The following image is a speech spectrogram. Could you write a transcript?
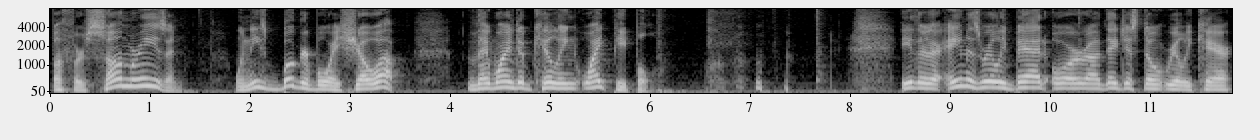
But for some reason, when these booger boys show up, they wind up killing white people. Either their aim is really bad or uh, they just don't really care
